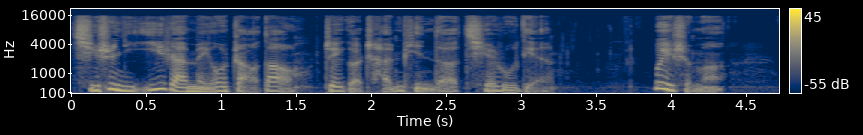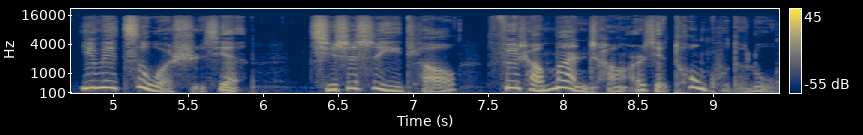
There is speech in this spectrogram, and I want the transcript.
其实你依然没有找到这个产品的切入点。为什么？因为自我实现其实是一条非常漫长而且痛苦的路。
